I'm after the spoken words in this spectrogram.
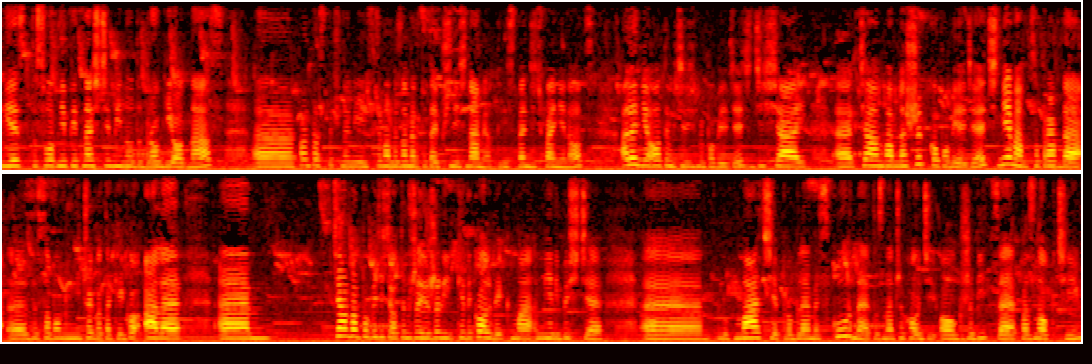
jest dosłownie 15 minut drogi od nas. E, fantastyczne miejsce. Mamy zamiar tutaj przynieść namiot i spędzić fajnie noc, ale nie o tym chcieliśmy powiedzieć. Dzisiaj e, chciałam Wam na szybko powiedzieć. Nie mam co prawda e, ze sobą niczego takiego, ale. Chciałam Wam powiedzieć o tym, że jeżeli kiedykolwiek ma, mielibyście e, lub macie problemy skórne, to znaczy chodzi o grzybice paznokci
